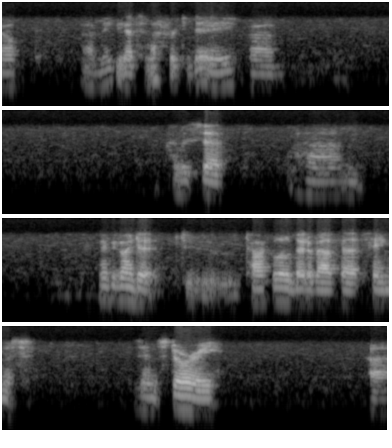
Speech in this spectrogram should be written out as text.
Uh, maybe that's enough for today. Um, I was uh, um, maybe going to, to talk a little bit about that famous Zen story. Uh,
